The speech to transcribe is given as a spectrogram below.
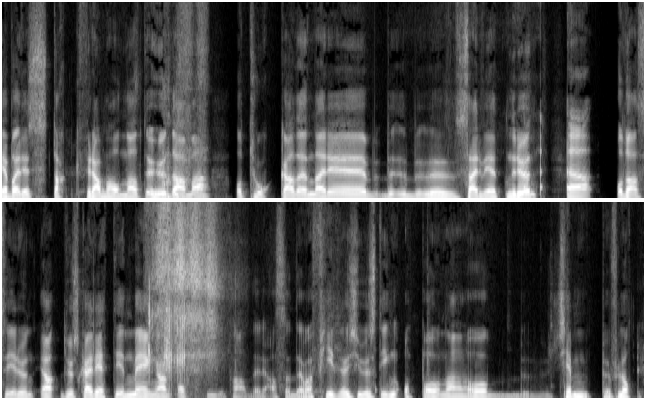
jeg bare stakk fram hånda til hun dama og tok av den derre servietten rundt. Ja. Og da sier hun ja, du skal rett inn med en gang. Å, fy fader. Altså, det var 24 sting oppå hånda, og kjempeflott.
